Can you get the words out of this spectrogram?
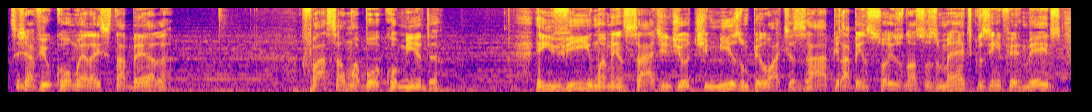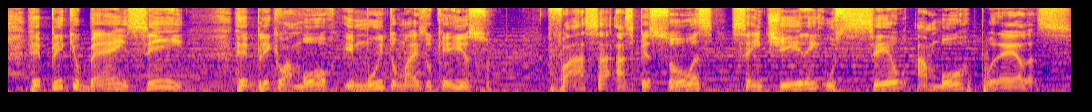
Você já viu como ela está bela? Faça uma boa comida. Envie uma mensagem de otimismo pelo WhatsApp. Abençoe os nossos médicos e enfermeiros. Replique o bem, sim. Replique o amor e muito mais do que isso faça as pessoas sentirem o seu amor por elas.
